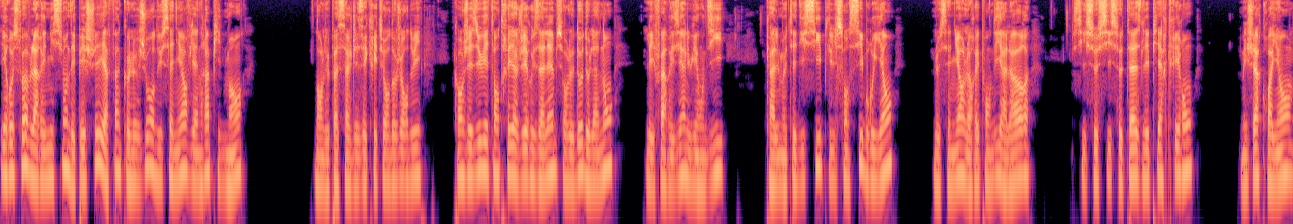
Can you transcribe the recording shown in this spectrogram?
et reçoivent la rémission des péchés afin que le jour du Seigneur vienne rapidement. Dans le passage des Écritures d'aujourd'hui, quand Jésus est entré à Jérusalem sur le dos de l'ânon, les pharisiens lui ont dit Calme tes disciples, ils sont si bruyants. Le Seigneur leur répondit alors Si ceux-ci se taisent, les pierres crieront. Mes chers croyants,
